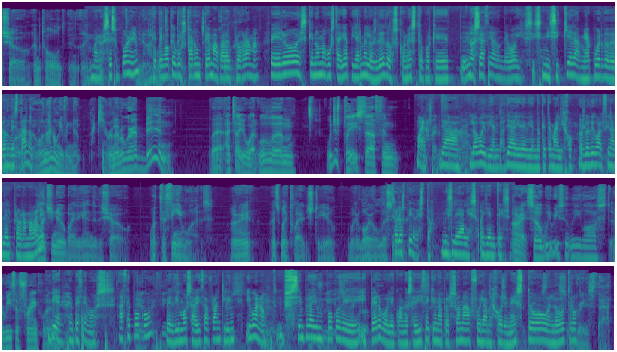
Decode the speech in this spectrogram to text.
show, told. I, Bueno, se supone You know, que tengo que buscar un tema para el programa, pero es que no me gustaría pillarme los dedos con esto porque no sé hacia dónde voy, si- ni siquiera me acuerdo de dónde he estado. But I tell you what, we'll um, we'll just play stuff and. Bueno, try to figure ya lo voy viendo, ya iré viendo qué tema elijo. Os lo digo al final del programa, ¿vale? I'll let you know by the end of the show what the theme was. All right, that's my pledge to you, my loyal listener. Solo os pido esto, mis leales oyentes. All right, so we recently lost Aretha Franklin. Bien, empecemos. Hace poco perdimos a Aretha Franklin y bueno, siempre hay un poco de hipérbole cuando se dice que una persona fue la mejor en esto o en lo otro. Greatest that.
